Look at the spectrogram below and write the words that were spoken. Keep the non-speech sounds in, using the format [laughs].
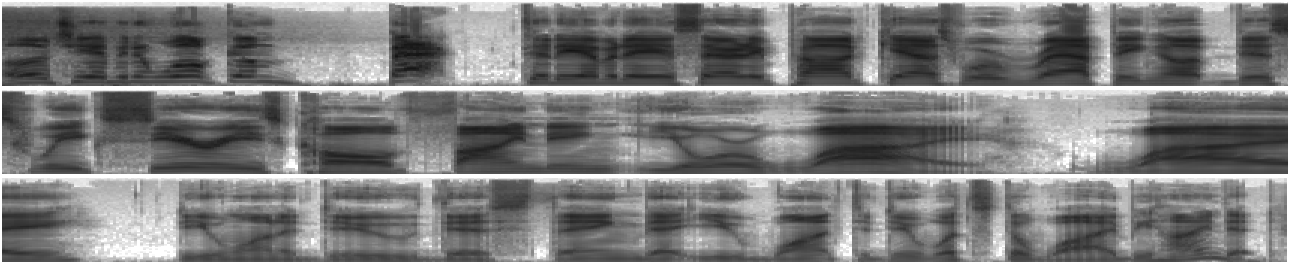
Hello, champion, and welcome back to the Everyday Saturday podcast. We're wrapping up this week's series called Finding Your Why. Why do you want to do this thing that you want to do? What's the why behind it?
